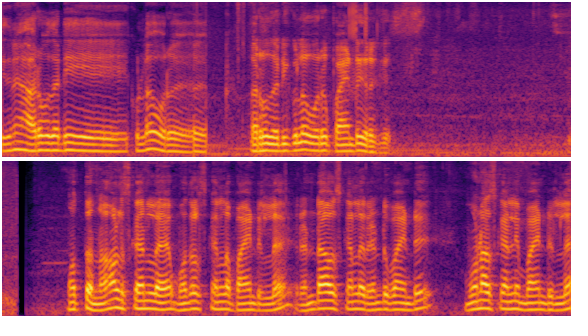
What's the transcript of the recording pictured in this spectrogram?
இதுலேயும் அறுபது அடிக்குள்ளே ஒரு அறுபது அடிக்குள்ளே ஒரு பாயிண்ட்டு இருக்குது மொத்தம் நாலு ஸ்கேனில் முதல் ஸ்கேனில் பாயிண்ட் இல்லை ரெண்டாவது ஸ்கேனில் ரெண்டு பாயிண்ட்டு மூணாவது ஸ்கேன்லேயும் பாயிண்ட் இல்லை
